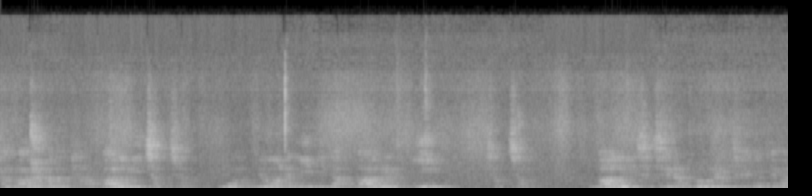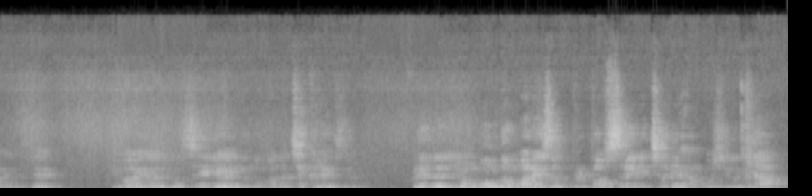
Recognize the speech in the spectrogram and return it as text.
각 마을마다 다 마을이 척척 영어, 영어는 이입니다. 마을 이 척척 마을이 척척이라는 프로그램을 저희가 개발했는데 개발해가지고 쓰레기가 있는 곳마다 체크를 했어요. 그랬더니 영봉동만 해서 불법 쓰레기 처리하는 곳이 어디냐?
